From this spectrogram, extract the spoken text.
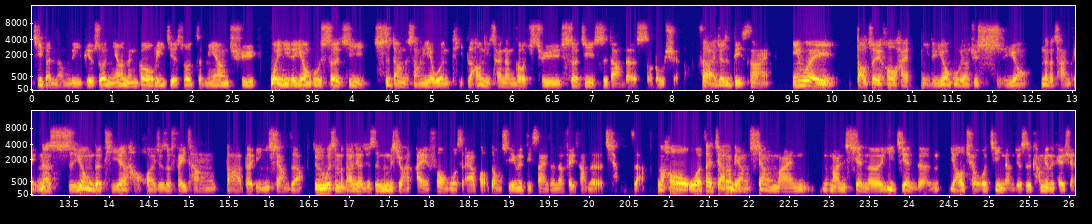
基本能力，比如说你要能够理解说怎么样去为你的用户设计适当的商业问题，然后你才能够去设计适当的 solution。再来就是 design，因为。到最后，还你的用户要去使用那个产品，那使用的体验好坏就是非常大的影响。这样就是为什么大家就是那么喜欢 iPhone 或是 Apple 东西，因为 design 真的非常的强。这样，然后我再加上两项蛮蛮显而易见的要求或技能，就是 communication。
